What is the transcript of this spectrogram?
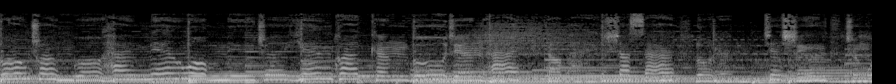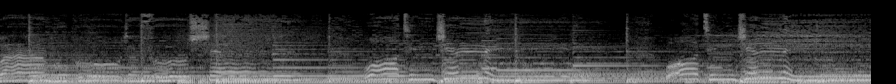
光穿过海面，我眯着眼，快看不见海。摇摆下散落人间星辰万物不断浮现。我听见你，我听见你。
